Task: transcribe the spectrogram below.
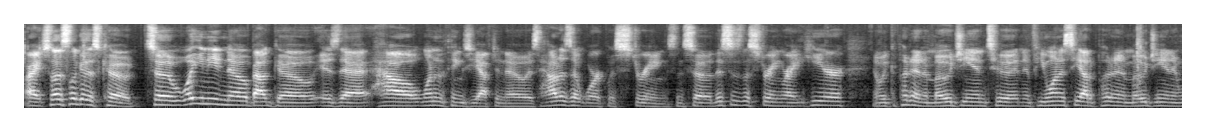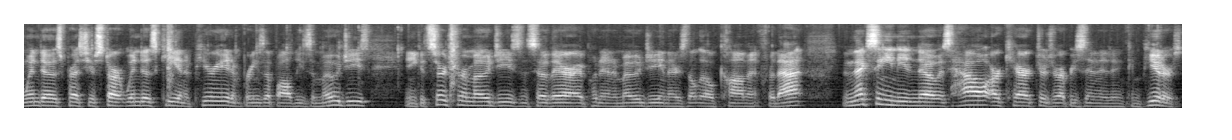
All right, so let's look at this code. So what you need to know about Go is that how, one of the things you have to know is how does it work with strings? And so this is the string right here, and we can put an emoji into it. And if you want to see how to put an emoji in in Windows, press your start Windows key and a period, and brings up all these emojis. And you can search for emojis, and so there I put an emoji, and there's the little comment for that. The next thing you need to know is how are characters represented in computers.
